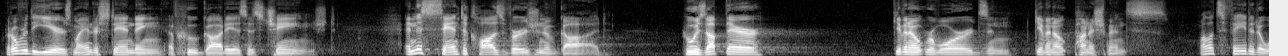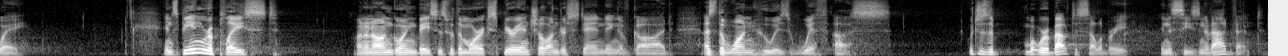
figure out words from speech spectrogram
But over the years, my understanding of who God is has changed. And this Santa Claus version of God, who is up there giving out rewards and giving out punishments, well, it's faded away. And it's being replaced on an ongoing basis with a more experiential understanding of God as the one who is with us, which is a, what we're about to celebrate in the season of Advent.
